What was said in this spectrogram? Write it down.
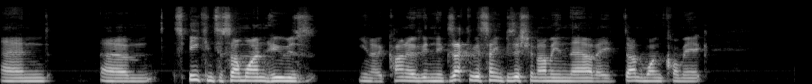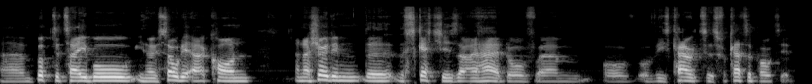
and um, speaking to someone who was you know, kind of in exactly the same position I'm in now. They've done one comic, um, booked a table, you know, sold it at a con, and I showed him the the sketches that I had of um, of, of these characters for Catapulted,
